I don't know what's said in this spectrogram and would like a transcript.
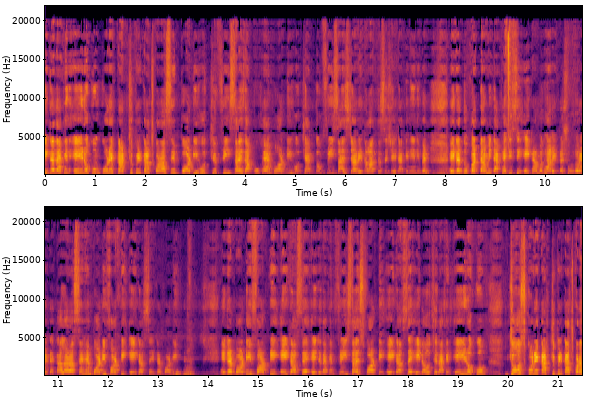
এইটা দেখেন, এইরকম করে কাটচুপির কাজ করা আছে। বডি হচ্ছে ফ্রি সাইজ আপু। হ্যাঁ বডি হচ্ছে একদম ফ্রি সাইজ যার এটা লাগতেছে সেটাকে নিয়ে নেবেন। এটার দোপারটা আমি দেখাই দিছি। এটার মধ্যে আরেকটা সুন্দর একটা কালার আছে। হ্যাঁ বডি ফর্টি এইট আছে এটার বডি হুম। এটার বডি ফর্টি এইট আছে। এই যে দেখেন ফ্রি সাইজ ফর্টি এইট আছে। এটা হচ্ছে দেখেন, এইরকম জোস করে কাটচুপির কাজ করা।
